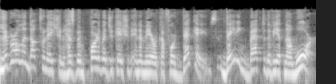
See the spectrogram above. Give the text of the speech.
Liberal indoctrination has been part of education in America for decades, dating back to the Vietnam War.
